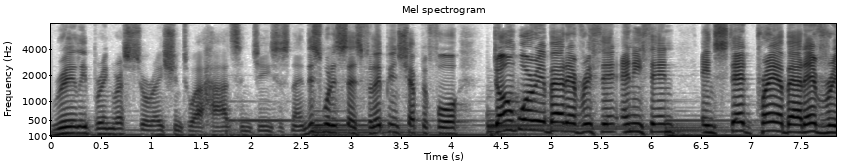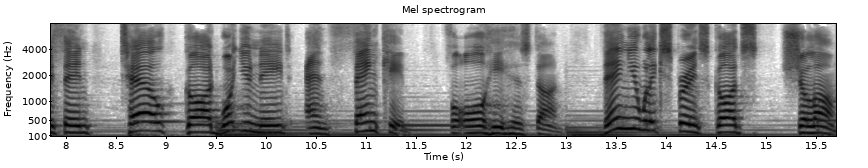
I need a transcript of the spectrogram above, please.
really bring restoration to our hearts in Jesus' name. This is what it says Philippians chapter 4. Don't worry about everything, anything. Instead, pray about everything. Tell God what you need and thank Him for all He has done. Then you will experience God's shalom,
